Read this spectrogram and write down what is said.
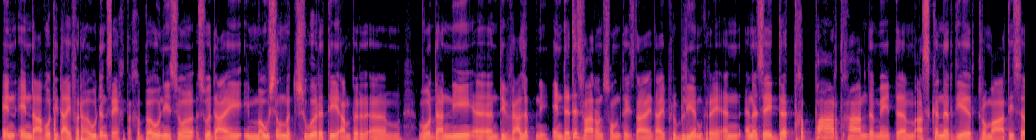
en en daar word nie daai verhoudings regtig gebou nie, so so daai emotional maturity amper um word dan nie uh, develop nie. En dit is waar ons soms daai daai probleem kry. En en as jy dit gepaard gaande met um, as kinders deur traumatiese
